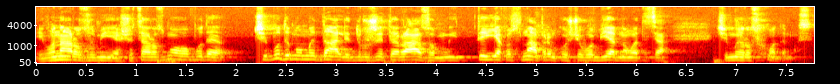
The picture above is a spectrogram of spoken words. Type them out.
і вона розуміє, що ця розмова буде, чи будемо ми далі дружити разом, йти якось в напрямку, щоб об'єднуватися, чи ми розходимося.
